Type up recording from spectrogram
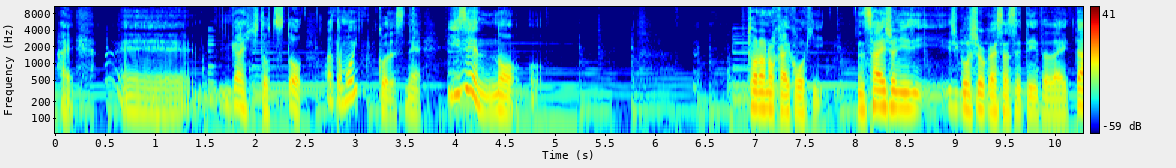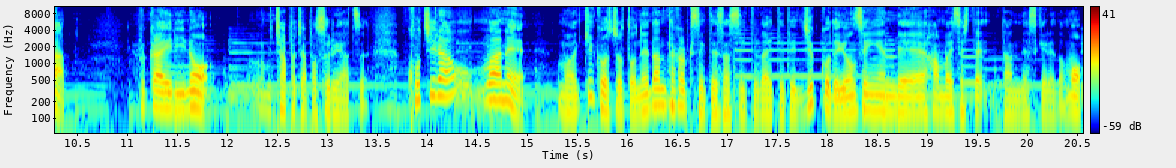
はい。えー、が一つと、あともう一個ですね、以前の虎の会コーヒー、最初にご紹介させていただいた深入りのチャパチャパするやつ。こちらはね、まあ、結構ちょっと値段高く設定させていただいてて、10個で4000円で販売させてたんですけれども、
